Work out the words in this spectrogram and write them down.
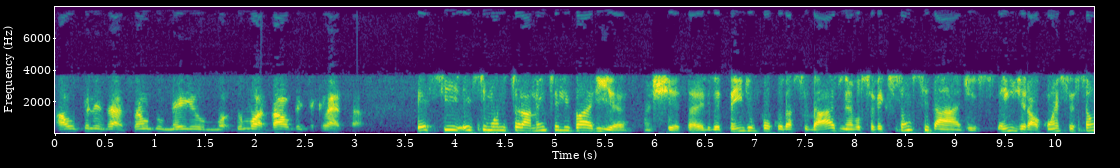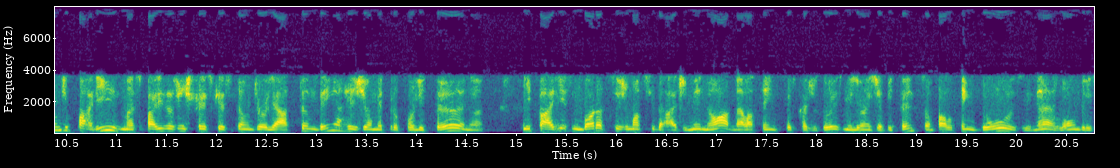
a utilização do meio do modal bicicleta? Esse, esse monitoramento ele varia, Anchieta, ele depende um pouco da cidade, né? Você vê que são cidades, em geral, com exceção de Paris, mas Paris a gente fez questão de olhar também a região metropolitana, e Paris, embora seja uma cidade menor, né, ela tem cerca de 2 milhões de habitantes, São Paulo tem 12, né, Londres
